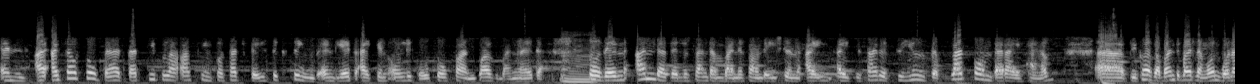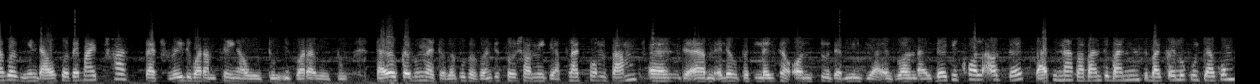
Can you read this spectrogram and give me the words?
And I, I felt so bad that people are asking for such basic things and yet I can only go so far and ubanceda. So then under the Lusanda Mbane Foundation, I, I decided to use the platform that I have uh, because abantu badla ngondibona kwezinye iindawo so they might trust that really what I'm saying I will do is what I will do. Ndayocela uncedo ke kuzo zonke social media platforms zam and um, a little bit later on through the media as well. Ndayibeka i-call out there. Ndathi nabo abantu banintsi bacela ukutya kum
